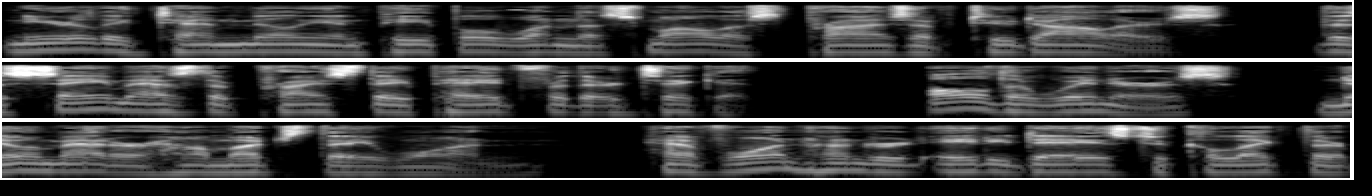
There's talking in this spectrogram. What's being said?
Nearly 10 million people won the smallest prize of $2, the same as the price they paid for their ticket. All the winners, no matter how much they won, have 180 days to collect their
